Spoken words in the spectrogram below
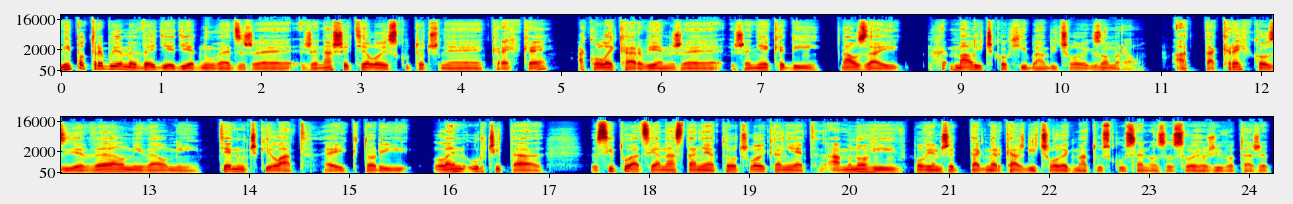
My potrebujeme vedieť jednu vec, že, že naše telo je skutočne krehké. Ako lekár viem, že, že niekedy naozaj maličko chýba, aby človek zomrel. A tá krehkosť je veľmi, veľmi tenučký lat, hej, ktorý len určitá situácia nastane a toho človeka nie. A mnohí, poviem, že takmer každý človek má tú skúsenosť zo svojho života, že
